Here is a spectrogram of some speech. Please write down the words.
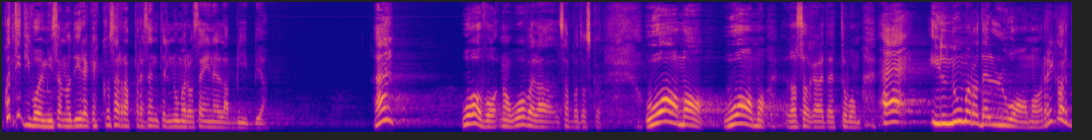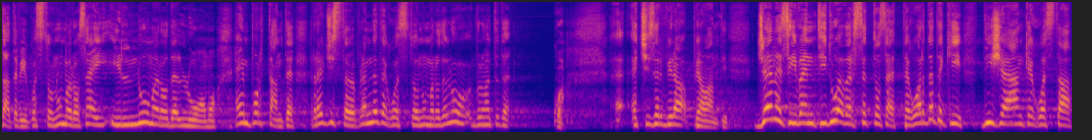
Quanti di voi mi sanno dire che cosa rappresenta il numero 6 nella Bibbia? Eh? Uovo, no, uovo è la, il sabato scorso. Uomo, uomo, lo so che avete detto uomo, è il numero dell'uomo. Ricordatevi questo numero 6, il numero dell'uomo. È importante, registrate, prendete questo numero dell'uomo e ve lo mettete qua e ci servirà più avanti. Genesi 22, versetto 7, guardate chi dice anche questa,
